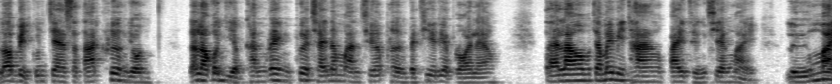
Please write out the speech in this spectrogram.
เราบิดกุญแจสตาร์ทเครื่องยนต์แล้วเราก็เหยียบคันเร่งเพื่อใช้น้ำมันเชื้อเพลิงไปที่เรียบร้อยแล้ว แต่เราจะไม่มีทางไปถึงเชียงใหม่ หรือไม่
